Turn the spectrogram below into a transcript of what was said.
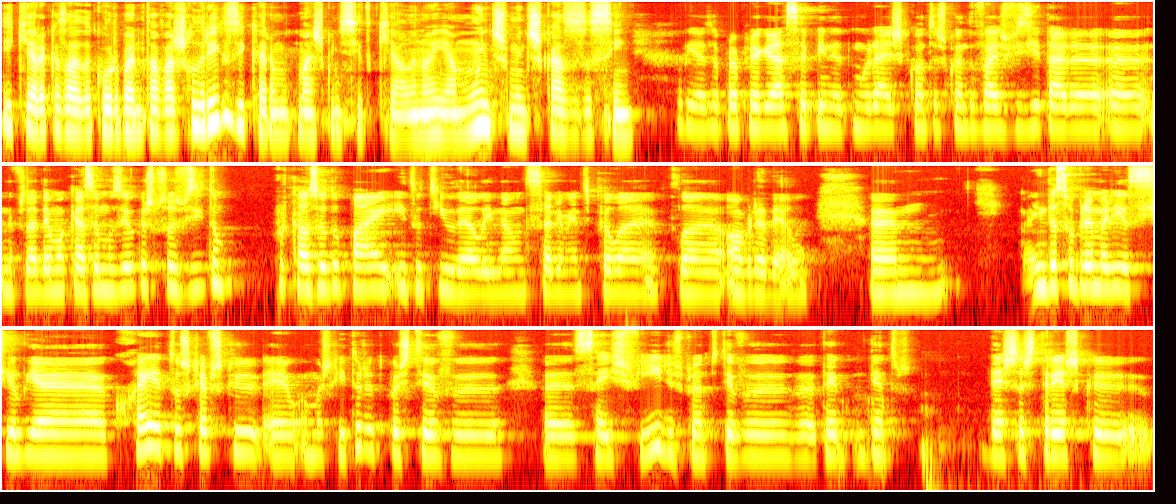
e que era casada com o Urbano Tavares Rodrigues e que era muito mais conhecido que ela, não é? E há muitos, muitos casos assim. Aliás, a própria Graça Pina de Moraes contas quando vais visitar, a, a, na verdade é uma casa-museu que as pessoas visitam por causa do pai e do tio dela e não necessariamente pela, pela obra dela. Um, Ainda sobre a Maria Cecília Correia, tu escreves que é uma escritora, depois teve uh, seis filhos, pronto, teve até dentro destas três que,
